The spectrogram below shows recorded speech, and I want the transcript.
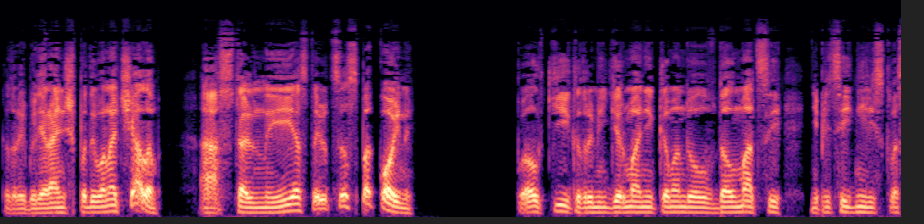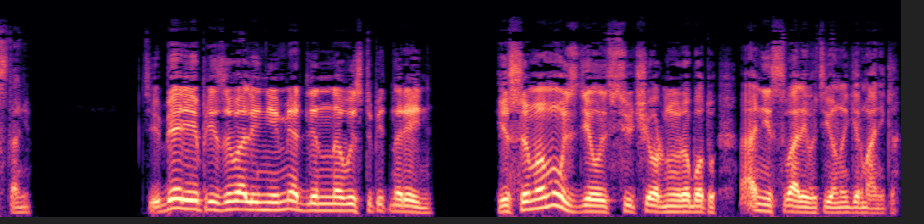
которые были раньше под его началом, а остальные остаются спокойны. Полки, которыми Германия командовал в Далмации, не присоединились к восстанию. Тиберия призывали немедленно выступить на Рейн, и самому сделать всю черную работу, а не сваливать ее на Германика.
